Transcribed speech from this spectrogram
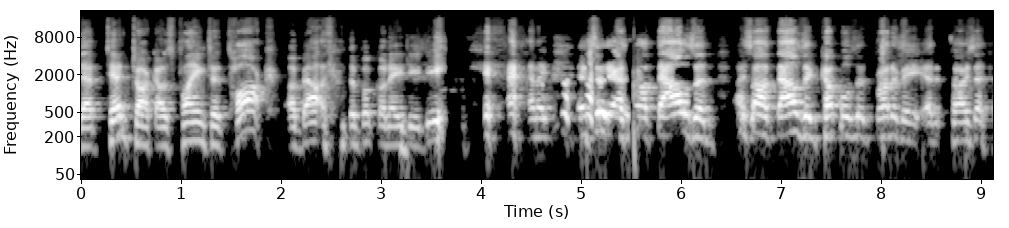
that ted talk i was playing to talk about the book on add and, I, and so i saw a thousand i saw a thousand couples in front of me and so i said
